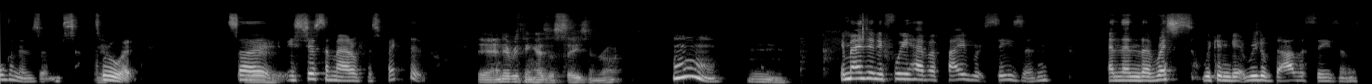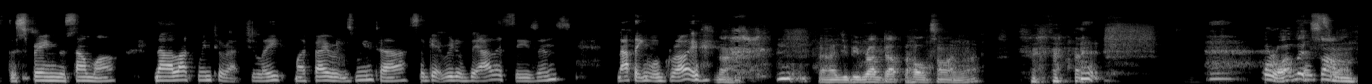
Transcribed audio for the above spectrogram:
organisms Yeah. through it. So Yeah. it's just a matter of perspective. yeah, and everything has a season, right? Mm. Mm, Imagine if we have a favorite season and then the rest we can get rid of the other seasons, the spring, the summer. Now I like winter actually. My favorite is winter. So get rid of the other seasons. Nothing will grow. no, no, you'd be rugged up the whole time, right? All right, let's That's um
